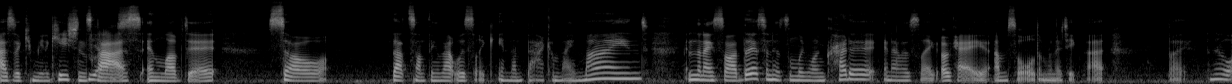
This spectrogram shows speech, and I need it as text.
as a communications Yes. class and loved it. So that's something that was like in the back of my mind. And then I saw this and it's only one credit and I was like, okay, I'm sold. I'm going to take that. But No,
